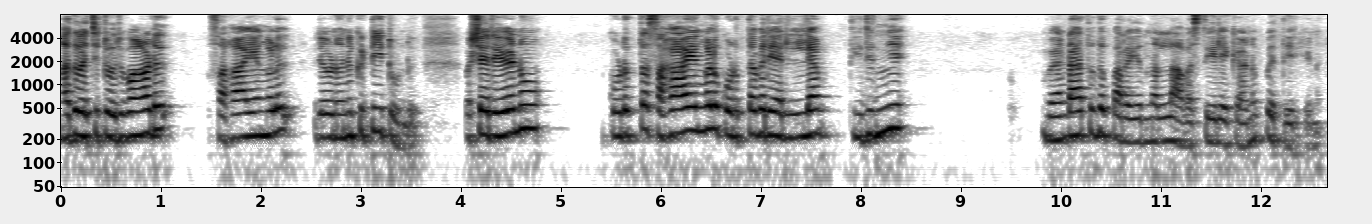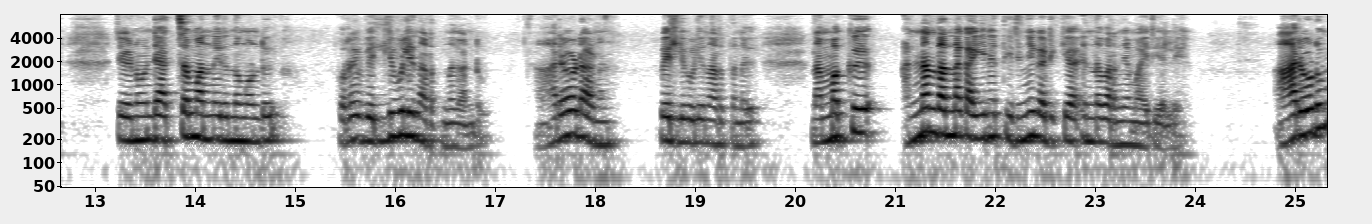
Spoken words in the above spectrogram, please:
അത് വെച്ചിട്ട് ഒരുപാട് സഹായങ്ങൾ രേണുവിന് കിട്ടിയിട്ടുണ്ട്. പക്ഷേ രേണു കൊടുത്ത സഹായങ്ങൾ കൊടുത്തവരെല്ലാം തിരിഞ്ഞ് വേണ്ടാത്തത് പറയുന്നുള്ള അവസ്ഥയിലേക്കാണ് ഇപ്പോൾ എത്തിയിരിക്കുന്നത് രേണുവിന്റെ അച്ഛൻ വന്നിരുന്നു കൊണ്ട് കുറേ വെല്ലുവിളി നടത്തുന്നത് കണ്ടു. ആരോടാണ് വെല്ലുവിളി നടത്തുന്നത്? നമുക്ക് അന്നം തന്ന കയ്യിനെ തിരിഞ്ഞു കടിക്കുക എന്ന് പറഞ്ഞ മാതിരിയല്ലേ? ആരോടും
